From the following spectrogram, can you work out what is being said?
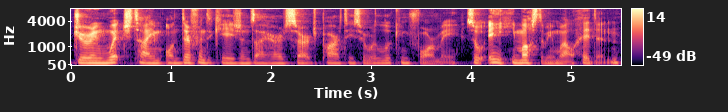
during which time, on different occasions, I heard search parties who were looking for me. So, A, he must have been well hidden,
